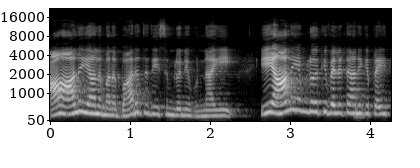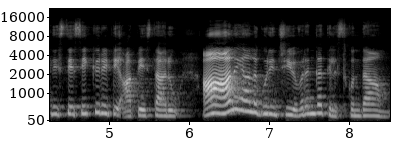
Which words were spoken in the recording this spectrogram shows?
ఆ ఆలయాలు మన భారతదేశంలోనే ఉన్నాయి. ఈ ఆలయంలోకి వెళ్ళటానికి ప్రయత్నిస్తే సెక్యూరిటీ ఆపేస్తారు. ఆ ఆలయాల గురించి వివరంగా తెలుసుకుందాం.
